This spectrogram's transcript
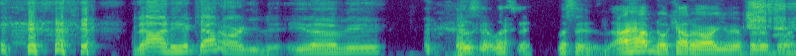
now I need a counter argument. You know what I mean? Listen, listen, listen. I have no counter argument for this one.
